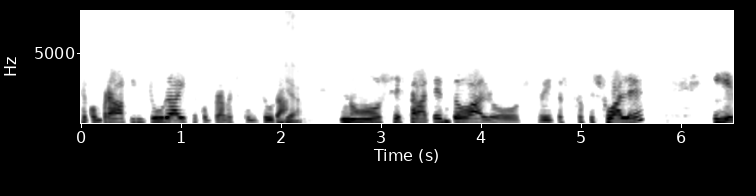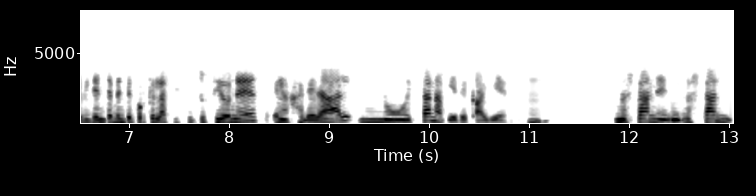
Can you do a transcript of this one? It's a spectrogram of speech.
se compraba pintura y se compraba escultura. No se estaba atento a los proyectos procesuales y evidentemente porque las instituciones en general no están a pie de calle. Mm. no están en, no están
